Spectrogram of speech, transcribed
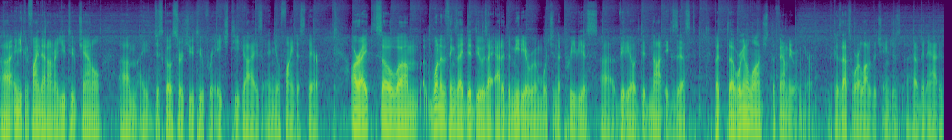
Uh, and you can find that on our YouTube channel. Um, I just go search YouTube for HT Guys and you'll find us there. All right, so um, one of the things I did do is I added the media room, which in the previous uh, video did not exist. But uh, we're going to launch the family room here because that's where a lot of the changes have been added.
